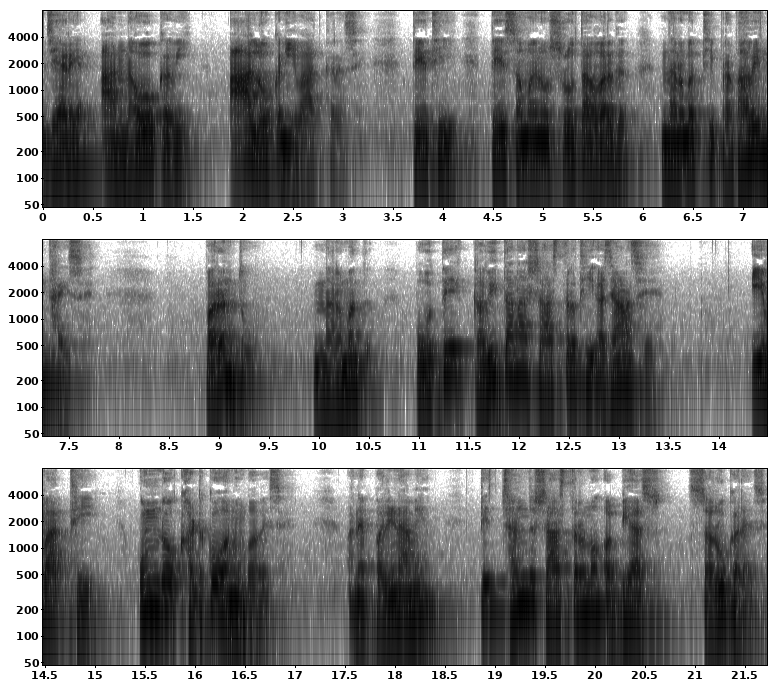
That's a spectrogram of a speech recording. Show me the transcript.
જ્યારે આ નવો કવિ આ લોકની વાત કરે છે. તેથી તે સમયનો શ્રોતા વર્ગ નર્મદથી પ્રભાવિત થાય છે. પરંતુ નર્મદ પોતે કવિતાના શાસ્ત્રથી અજાણ છે. એ વાતથી ઊંડો ખટકો અનુભવે છે અને પરિણામે તે છંદશાસ્ત્રનો અભ્યાસ શરૂ કરે છે.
